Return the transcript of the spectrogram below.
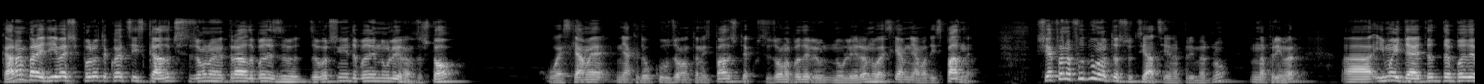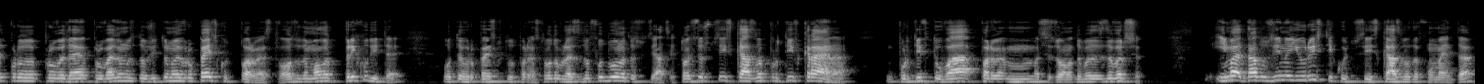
Каран Брейди беше първата, която се изказа, че сезона не трябва да бъде завършен и да бъде нулиран. Защо? Уест Хем е някъде около зоната на изпадащите. Ако сезона бъде нулиран, Уест Хем няма да изпадне. Шефа на футболната асоциация, например, например а, има идеята да бъде проведено задължително европейското първенство, за да могат приходите от европейското първенство да влезат в футболната асоциация. Той също се изказва против края на, против това първе, сезона да бъде завършен. Има една дозина юристи, които се изказват в момента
